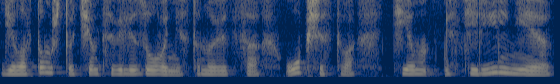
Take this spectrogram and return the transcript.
Дело в том, что чем цивилизованнее становится общество, тем стерильнее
